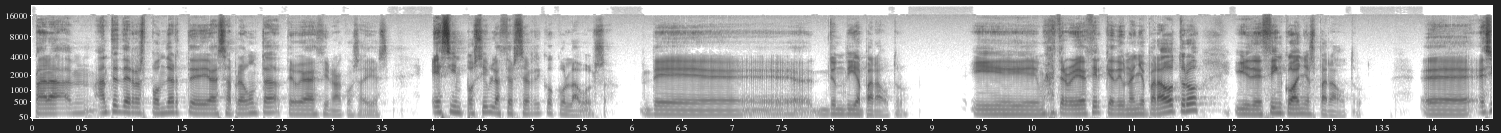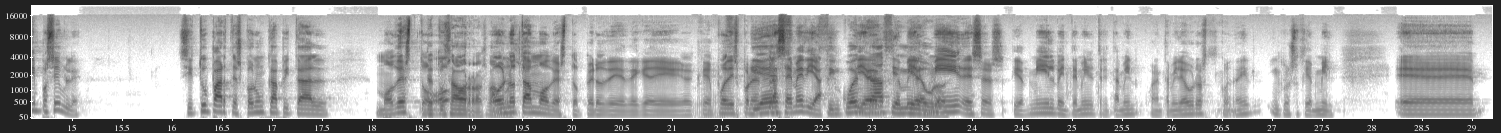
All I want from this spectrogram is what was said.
para, antes de responderte a esa pregunta, te voy a decir una cosa y es, es imposible hacerse rico con la bolsa de, de un día para otro. Y me atrevería a decir que de un año para otro y de cinco años para otro. Eh, es imposible. Si tú partes con un capital modesto de tus ahorros, o no tan modesto, pero de, que, puedes poner clase media 50, 100 mil euros. Eso es 10.000, 20.000, 30.000, 40.000 euros, 50.000, incluso 100.000. Eh,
